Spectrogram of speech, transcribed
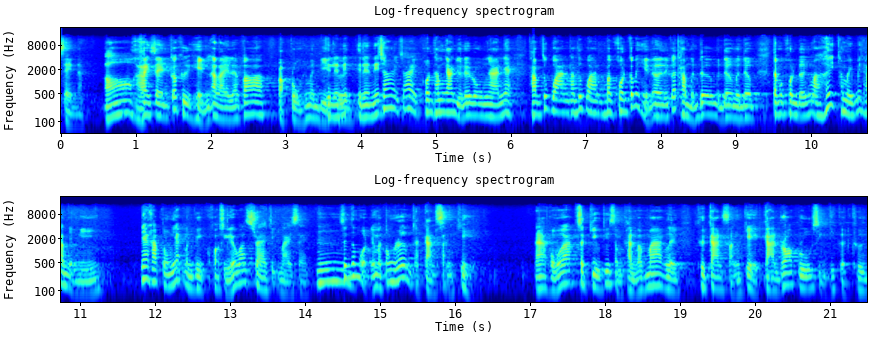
เซนอะอ๋อครับไคเซนก็คือเห็นอะไรแล้วก็ปรับปรุงให้มันดีขึ้นทีละนิดทีละนิดใช่ใช่คนทำงานอยู่ในโรงงานเนี่ยทำทุกวันทำทุกวันบางคนก็ไม่เห็นอะไรเลยก็ทำเหมือนเดิมเหมือนเดิมเหมือนเดิมแต่บางคนเดินเข้ามาเฮ้ยทำไมไม่ทำอย่างนี้เนี่ยครับตรงเนี้ยมันมีสิ่งเรียกว่า strategic mindset ซึ่งทั้งหมดเนี่ยมันต้องเริ่มจากการสังเกต นะผมว่า skill ที่สำคัญมาก ๆ เลย คือการสังเกตการรอบรู้สิ่งที่เกิดขึ้น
